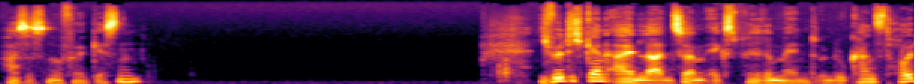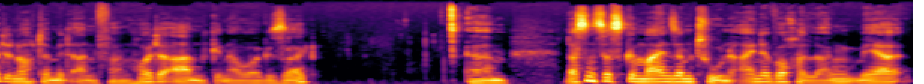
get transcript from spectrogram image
hast es nur vergessen? Ich würde dich gerne einladen zu einem Experiment und du kannst heute noch damit anfangen, heute Abend genauer gesagt. Ähm, lass uns das gemeinsam tun, eine Woche lang. Mehr,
